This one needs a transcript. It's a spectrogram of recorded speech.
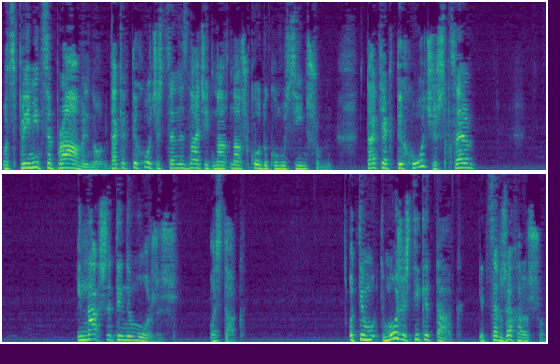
От сприйміть це правильно. Так як ти хочеш, це не значить на, на шкоду комусь іншому. Так як ти хочеш, це інакше ти не можеш. Ось так. От ти, можеш тільки так. І це вже хорошо.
